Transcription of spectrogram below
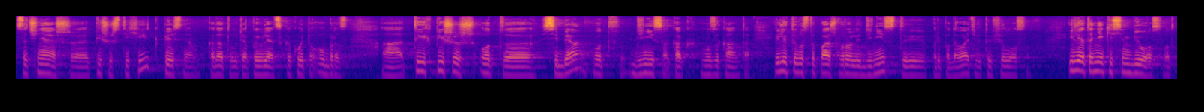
сочиняешь, а, пишешь стихи к песням, когда ты, у тебя появляется какой-то образ, а, ты их пишешь от а, себя, от Дениса как музыканта, или ты выступаешь в роли Денис, ты преподаватель, ты философ? Или это некий симбиоз? Вот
